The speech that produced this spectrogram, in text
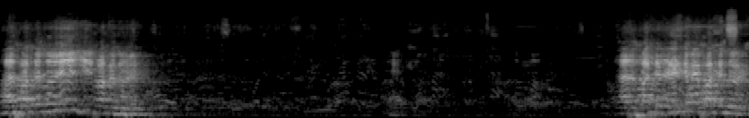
அது பக்கத்து இது பக்கத்து அது பக்கத்து ரெண்டுமே பக்கத்து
